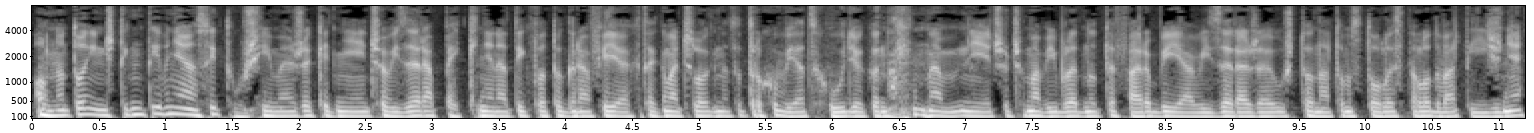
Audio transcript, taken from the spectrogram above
Ono to inštinktívne asi tušíme, že keď niečo vyzerá pekne na tých fotografiách, tak má človek na to trochu viac chúť ako na, na niečo, čo má vyblednuté farby a vyzerá, že už to na tom stole stalo dva týždne.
